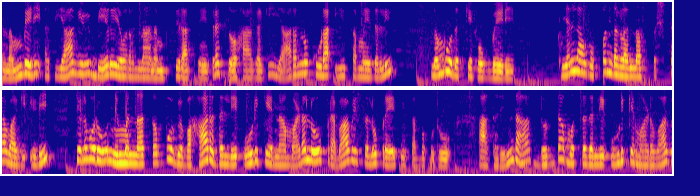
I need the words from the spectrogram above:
ನಂಬೇಡಿ. ಅತಿಯಾಗಿ ಬೇರೆಯವರನ್ನು ನಂಬ್ತೀರಾ ಸ್ನೇಹಿತರೆ? ಸೊ, ಹಾಗಾಗಿ ಯಾರನ್ನು ಕೂಡ ಈ ಸಮಯದಲ್ಲಿ ನಂಬುವುದಕ್ಕೆ ಹೋಗಬೇಡಿ. ಎಲ್ಲ ಒಪ್ಪಂದಗಳನ್ನು ಸ್ಪಷ್ಟವಾಗಿ ಇಡಿ, ಕೆಲವರು ನಿಮ್ಮನ್ನು ತಪ್ಪು ವ್ಯವಹಾರದಲ್ಲಿ ಹೂಡಿಕೆಯನ್ನು ಮಾಡಲು ಪ್ರಭಾವಿಸಲು ಪ್ರಯತ್ನಿಸಬಹುದು. ಆದ್ದರಿಂದ ದೊಡ್ಡ ಮೊತ್ತದಲ್ಲಿ ಹೂಡಿಕೆ ಮಾಡುವಾಗ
